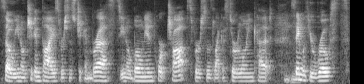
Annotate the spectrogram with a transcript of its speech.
So, you know, chicken thighs versus chicken breasts, you know, bone in pork chops versus like a sirloin cut. Mm-hmm. Same with your roasts.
